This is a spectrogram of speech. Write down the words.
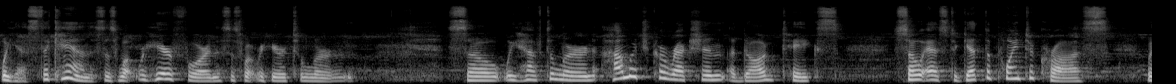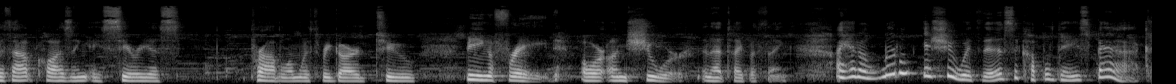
Well, yes, they can. This is what we're here for, and this is what we're here to learn. So we have to learn how much correction a dog takes so as to get the point across without causing a serious problem with regard to being afraid or unsure and that type of thing. I had a little issue with this a couple days back.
